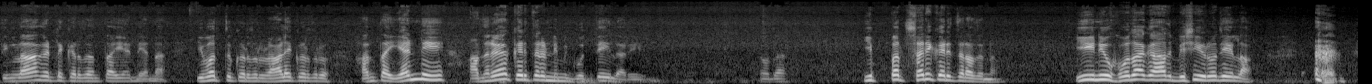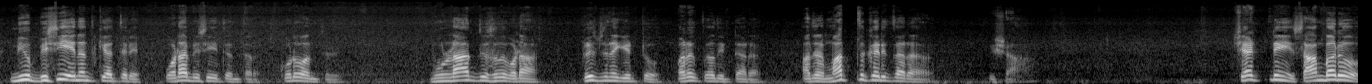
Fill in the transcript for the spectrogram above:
ತಿಂಗಳಾಗಟ್ಟಲೆ ಕರೆದಂಥ ಎಣ್ಣೆಯನ್ನು ಇವತ್ತು ಕರೆದ್ರು, ನಾಳೆ ಕರೆದ್ರು ಅಂಥ ಎಣ್ಣೆ ಅದನ್ನೇ ಕರಿತಾರೆ ನಿಮಗೆ ಗೊತ್ತೇ ಇಲ್ಲ ರೀ. ಹೌದಾ? ಇಪ್ಪತ್ತು ಸರಿ ಕರಿತಾರೆ ಅದನ್ನು. ಈಗ ನೀವು ಹೋದಾಗ ಅದು ಬಿಸಿ ಇರೋದೇ ಇಲ್ಲ. ನೀವು ಬಿಸಿ ಏನಂತ ಕೇಳ್ತೀರಿ? ವಡ ಬಿಸಿ ಐತೆ ಅಂತಾರೆ. ಕೊಡು ಅಂತೀವಿ. ಮೂರ್ನಾಲ್ಕು ದಿವಸದ ವಡ ಫ್ರಿಜ್ನಾಗ ಇಟ್ಟು ಹೊರಗೆ ತೆಗೆದು ಇಟ್ಟಾರ ಅದನ್ನ ಮತ್ತೆ ಕರಿತಾರ? ವಿಷ. ಚಟ್ನಿ, ಸಾಂಬಾರು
